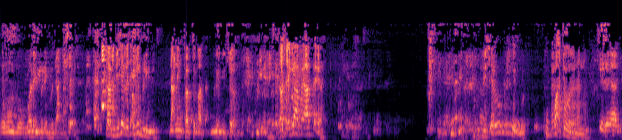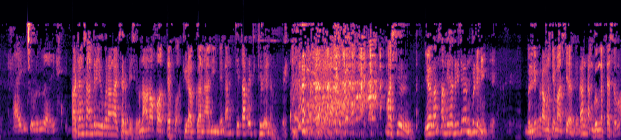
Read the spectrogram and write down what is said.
Wong boleh beli bocah bisa. Nah, bisa bisa ini beli. Nak ning bab Jumat beli bisa. Terus saiki apa-apa ya? Bisa beli. Kupak cuy tenan. Kadang santri kurang ajar di sini. Anak khotib kok diragukan alime kan kitabnya didelik nang. Masyur. Ya kan santri-santri kan beling. Beling ora mesti maksiat. Kan gue ngetes apa?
